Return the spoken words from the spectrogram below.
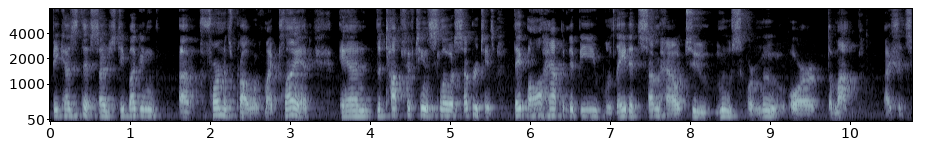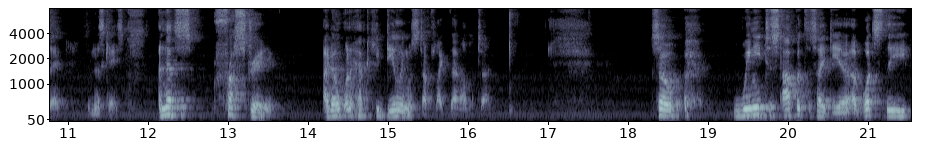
because this, I was debugging a performance problem with my client, and the top 15 slowest subroutines, they all happen to be related somehow to Moose or Moo, or the mop, I should say, in this case. And that's frustrating. I don't want to have to keep dealing with stuff like that all the time. So we need to stop with this idea of what's the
